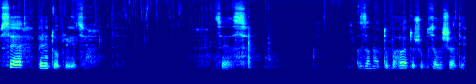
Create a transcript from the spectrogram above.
Все перетоплюється. Це занадто багато, щоб залишати.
